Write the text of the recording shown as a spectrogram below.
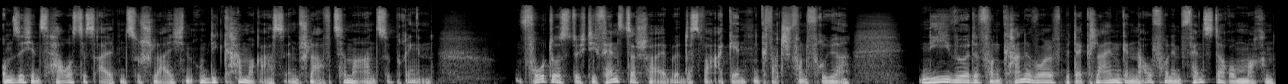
um sich ins Haus des Alten zu schleichen, um die Kameras im Schlafzimmer anzubringen. Fotos durch die Fensterscheibe, das war Agentenquatsch von früher. Nie würde von Kannewolf mit der Kleinen genau vor dem Fenster rummachen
